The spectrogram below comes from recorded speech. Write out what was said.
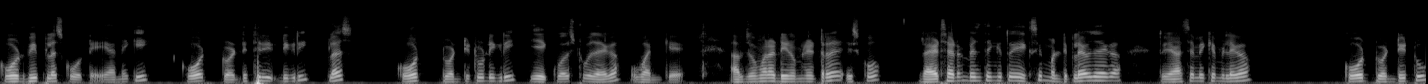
cot B plus cot A यानी कि cot 23 degree plus cot 22 degree ये इक्वल्स टू हो जाएगा वन के अब जो हमारा डिनोमिनेटर है, इसको राइट साइड में भेज देंगे तो एक से मल्टीप्लाई हो जाएगा। तो यहाँ से हमें क्या मिलेगा? Cot 22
